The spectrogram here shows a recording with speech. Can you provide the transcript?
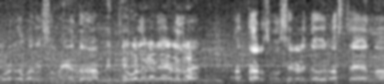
ಪೂರಕವಾಗಿ ಸಮಯದ ಮಿತಿ ಒಳಗಡೆ ಹೇಳಿದ್ರೆ ಹತ್ತಾರು ಸಮಸ್ಯೆಗಳಿದ್ದಾವೆ. ರಸ್ತೆಯನ್ನು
